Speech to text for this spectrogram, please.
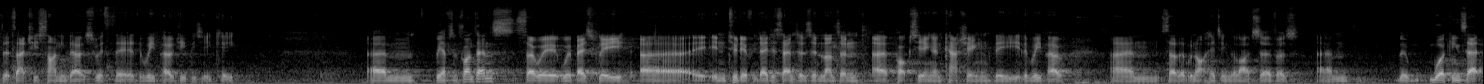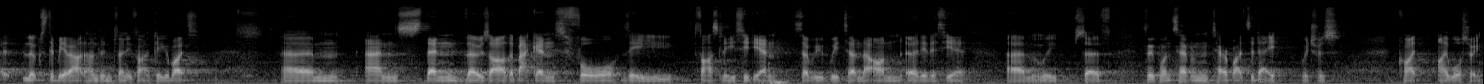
that's actually signing those with the, the repo GPG key. Um, we have some front ends, so we're, we're basically uh, in two different data centers in London, uh, proxying and caching the, the repo um, so that we're not hitting the live servers. The working set looks to be about 125 gigabytes. Um, and then those are the backends for the Fastly CDN. So we, we turned that on earlier this year. Um, we serve 3.7 terabytes a day, which was quite eye-watering.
